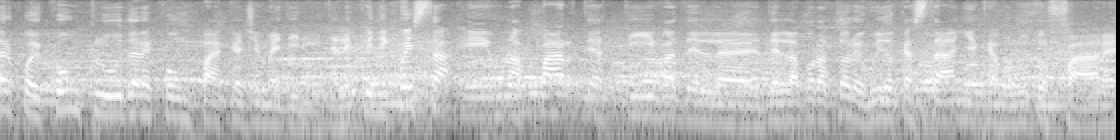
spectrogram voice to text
per poi concludere con package made in Italy. Quindi questa è una parte attiva del, del laboratorio Guido Castagna che ha voluto fare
